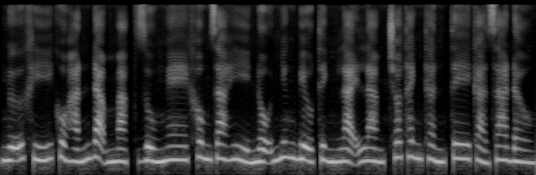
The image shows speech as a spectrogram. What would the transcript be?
Ngữ khí của hắn đạm mạc dù nghe không ra hỉ nộ nhưng biểu tình lại làm cho thanh thần tê cả da đầu.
